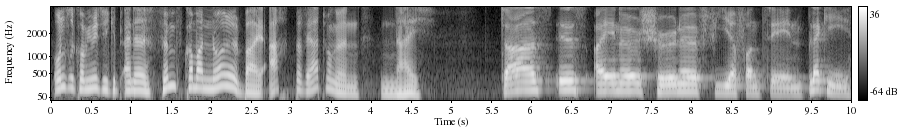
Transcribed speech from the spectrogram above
Unsere Community gibt eine 5,0 bei 8 Bewertungen. Nein. Das ist eine schöne 4 von 10. Blackie.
